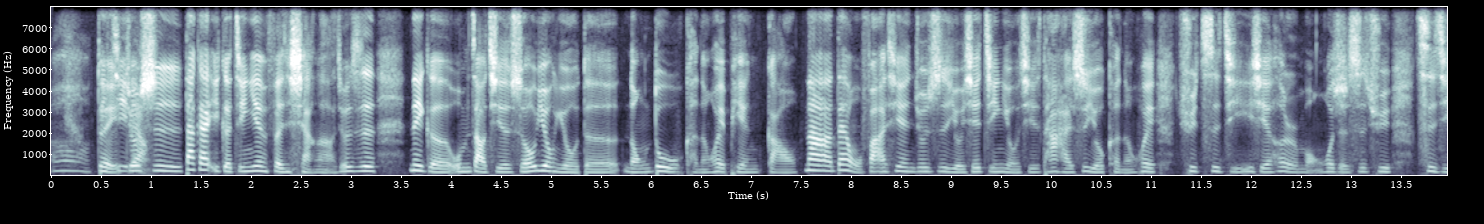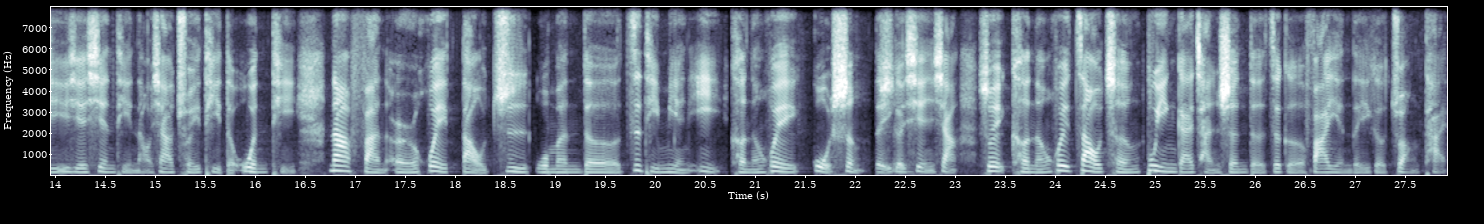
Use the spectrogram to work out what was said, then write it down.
哦，对，就是大概一个经验分享啊，就是那个我们早期的时候用油的浓度可能会偏高。那但我发现，就是有些精油其实它还是有可能会去刺激一些荷尔蒙，或者是去刺激一些腺体、脑下垂体的问题，那反而会导致我们的自体免疫可能会。过剩的一个现象，所以可能会造成不应该产生的这个发炎的一个状态。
